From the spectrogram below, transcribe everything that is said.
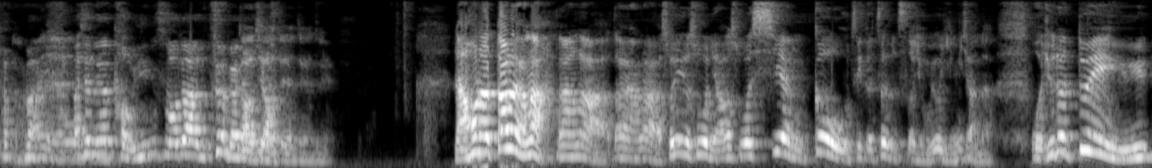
光 蛮也，而且那个口音说段子特别搞笑。对对对对。然后呢，当然了，当然了，当然了。所以说，你要说限购这个政策有没有影响呢？我觉得对于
